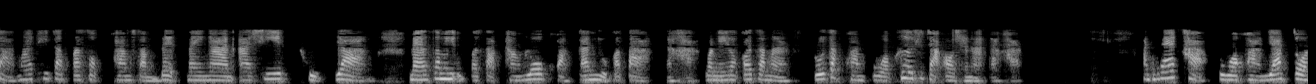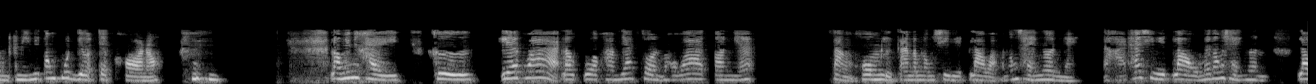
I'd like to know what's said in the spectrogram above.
สามารถที่จะประสบความสำเร็จในงานอาชีพทุกอย่าง แม้จะมีอุปสรรคทั้งโลกขวางกั้นอยู่ก็ตามนะคะ วันนี้เราก็จะมารู้จักความกลัวเพื่อที่จะเอาชนะนะคะ อันแรกค่ะ กลัวความยากจน อันนี้ไม่ต้องพูดเยอะเจ็บคอเนาะเราไม่มีใครคือเรียกว่าเรากลัวความยากจน เพราะว่าตอนเนี้ยสังคมหรือการดำรงชีวิตเราอะมันต้องใช้เงินไง นะคะ ถ้าชีวิตเราไม่ต้องใช้เงิน เรา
